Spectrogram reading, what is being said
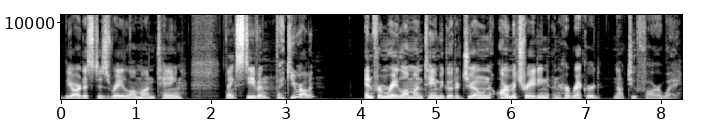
The artist is Ray LaMontagne. Thanks, Stephen. Thank you, Robin. And from Ray LaMontagne, we go to Joan Armatrading and her record, Not Too Far Away.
